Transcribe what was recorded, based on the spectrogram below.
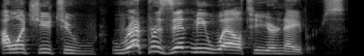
I want you to represent me well to your neighbors.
